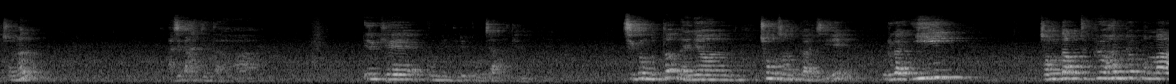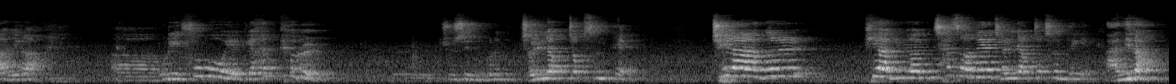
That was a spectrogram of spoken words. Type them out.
저는 아직 아니다. 이렇게 국민들이 보지 않겠나 지금부터 내년 총선까지 우리가 이 정당 투표 한 표뿐만 아니라 아, 우리 후보에게 한 표를 줄 수 있는 그런 전략적 선택, 최악을 피하기 위한 차선의 전략적 선택이 아니라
